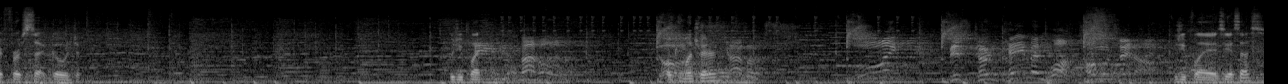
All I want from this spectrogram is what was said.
Your first set go? Would you play? Pokemon Trainer? Did you play CSS?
